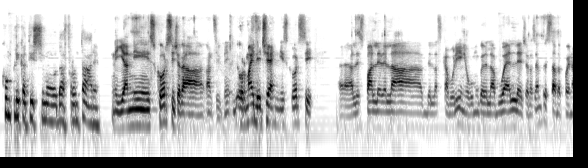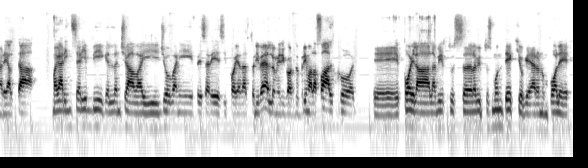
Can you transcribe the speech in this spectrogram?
complicatissimo da affrontare negli anni scorsi c'era, anzi ormai decenni scorsi, eh, alle spalle della, della, Scavolini o comunque della VL c'era sempre stata poi una realtà magari in Serie B che lanciava i giovani pesaresi poi ad alto livello, mi ricordo prima la Falco e poi la, la, Virtus, la Virtus Montecchio che erano un po' le,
